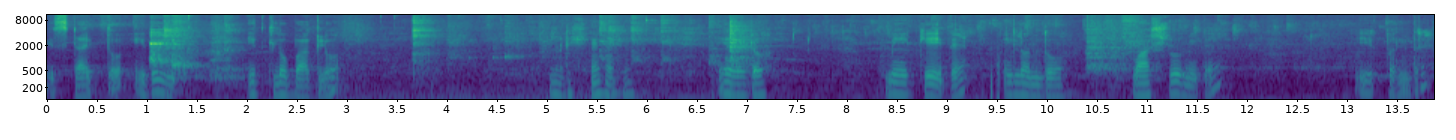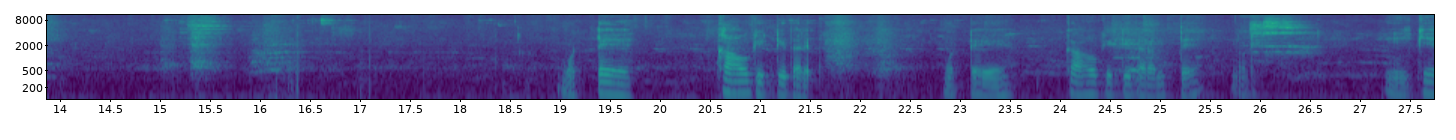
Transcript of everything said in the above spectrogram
ಇಷ್ಟ ಆಯಿತು. ಇದು ಇತ್ಲು ಬಾಗಿಲು. ನೋಡಿ. ಎರಡು ಮೇಕೆ ಇದೆ. ಇಲ್ಲೊಂದು ವಾಶ್ರೂಮ್ ಇದೆ. ಈಗ ಬಂದರೆ ಮೊಟ್ಟೆ ಕಾವುಗಿಟ್ಟಿದ್ದಾರೆ. ಮೊಟ್ಟೆ ಕಾವುಗಿಟ್ಟಿದ್ದಾರಂತೆ ನೋಡಿ. ಹೀಗೆ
